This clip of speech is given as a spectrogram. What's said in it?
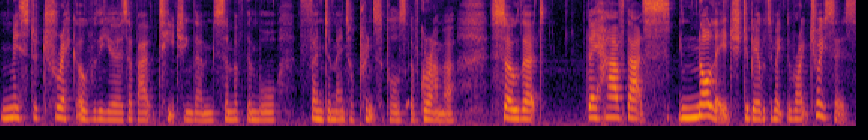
missed a trick over the years about teaching them some of the more fundamental principles of grammar so that they have that knowledge to be able to make the right choices.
